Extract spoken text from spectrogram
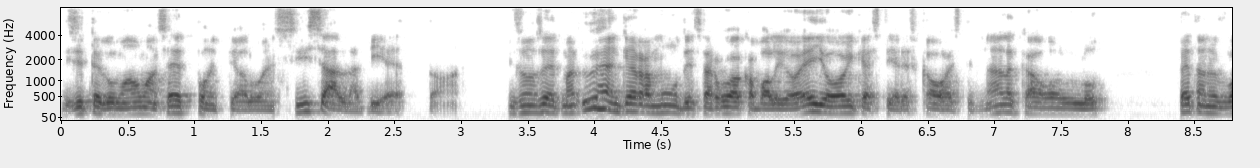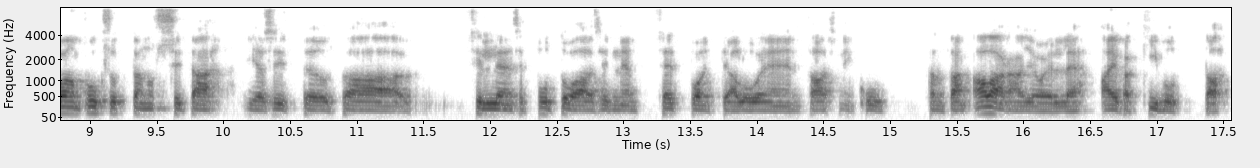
Niin sitten kun mä oman setpointti-alueen sisällä diettaan, niin se on se, että mä yhden kerran muutin sitä ruokavalioa, ei ole oikeasti edes kauheasti nälkä ollut, vetänyt vaan puksuttanut sitä ja sitten tota, silleen se putoaa sinne setpointti-alueen taas niin kuin sanotaan alarajoille aika kivutta.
